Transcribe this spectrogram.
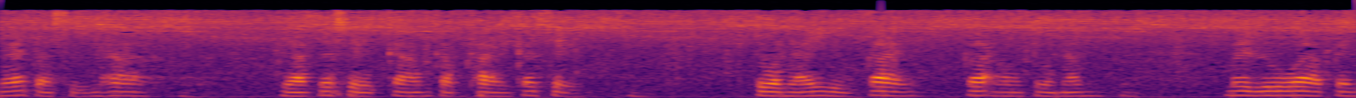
แม้แต่ศีลห้าอยากจะเสพกามกับใครก็เสพตัวไหนอยู่ใกล้ก็เอาตัวนั้น ไม่รู้ว่าเป็น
